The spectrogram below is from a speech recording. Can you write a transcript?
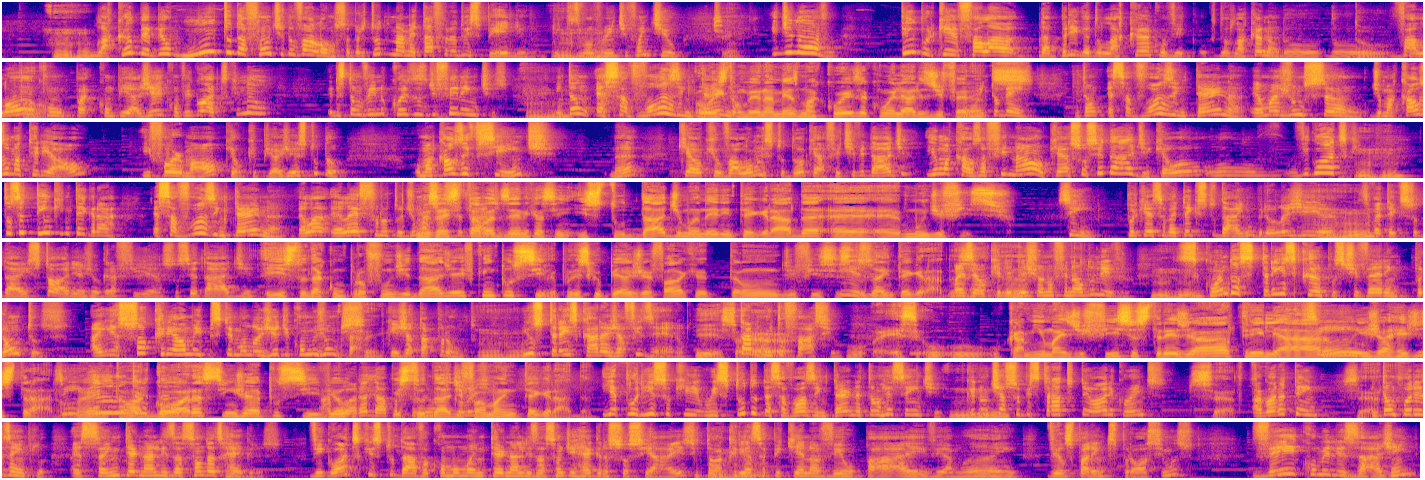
Lacan bebeu muito da fonte do Valon, sobretudo na metáfora do espelho, do desenvolvimento infantil. Sim. E de novo, tem por que falar da briga do Lacan com do Lacan não, do, do, Do Valon com com Piaget, com Vygotsky? Não. Eles estão vendo coisas diferentes. Então, essa voz interna Ou estão vendo a mesma coisa com olhares diferentes. muito bem. Então, essa voz interna é uma junção de uma causa material e formal, que é o que o Piaget estudou, uma causa eficiente, né, que é o que o Valon estudou, que é a afetividade, e uma causa final, que é a sociedade, que é o, o, o Vygotsky. Uhum. Então você tem que integrar. Essa voz interna, ela, ela é fruto de uma Mas aí você sociedade... estava dizendo que assim, estudar de maneira integrada é, é muito difícil. Sim. Porque você vai ter que estudar embriologia, Uhum. você vai ter que estudar história, geografia, sociedade. E estudar com profundidade aí fica impossível. Por isso que o Piaget fala que é tão difícil Isso. estudar integrado. Mas é o que ele né? deixou no final do livro. Uhum. Quando os três campos estiverem prontos, aí é só criar uma epistemologia de como juntar, Sim. Uhum. porque já tá pronto. E os três caras já fizeram. Isso. Tá é- muito fácil. O, esse- o- o- caminho mais difícil os três já trilharam Sim. e já registraram, Sim, né? Então agora sim já é possível estudar de forma integrada. E é por isso que o estudo dessa voz interna é tão recente. Porque Uhum. não tinha substrato teórico antes. Certo. Agora tem. Certo. Então, por exemplo, essa internalização das regras. Vygotsky estudava como uma internalização de regras sociais. Então, a criança pequena vê o pai, vê a mãe, vê os parentes próximos, vê como eles agem,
